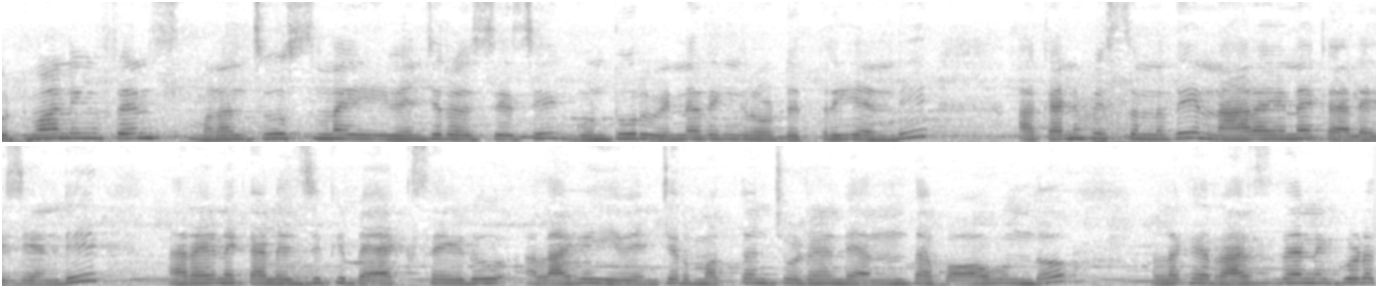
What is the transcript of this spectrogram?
గుడ్ మార్నింగ్ ఫ్రెండ్స్. మనం చూస్తున్న ఈ వెంచర్ వచ్చేసి గుంటూరు విన్నరింగ్ రోడ్డు త్రీ అండి. ఆ కనిపిస్తున్నది నారాయణ కాలేజీ అండి. నారాయణ కాలేజీకి బ్యాక్ సైడు అలాగే ఈ వెంచర్ మొత్తం చూడండి ఎంత బాగుందో. అలాగే రాజధానికి కూడా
